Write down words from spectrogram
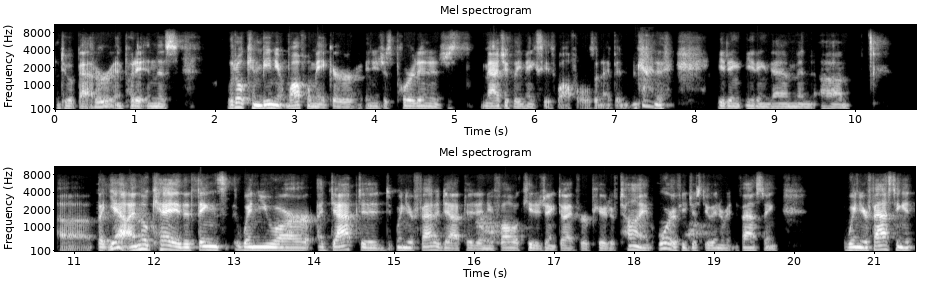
into a batter and put it in this little convenient waffle maker and you just pour it in and it just magically makes these waffles and i've been kind of eating eating them and um, uh, but yeah i'm okay. The things when you are adapted when you're fat adapted and you follow a ketogenic diet for a period of time or if you just do intermittent fasting when you're fasting it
